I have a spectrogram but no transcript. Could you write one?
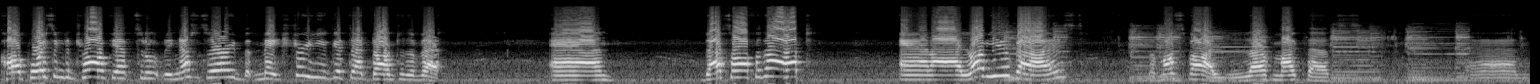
Call poison control if absolutely necessary, but make sure you get that dog to the vet. And that's all for that. And I love you guys, but most of all, I love my pets. And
